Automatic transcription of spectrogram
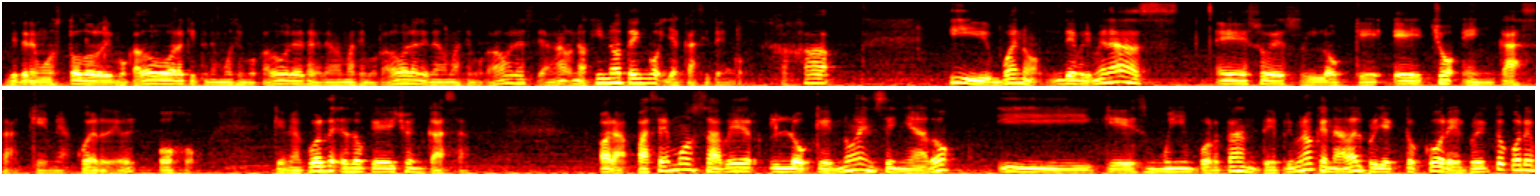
Aquí tenemos todo lo de invocador, aquí tenemos invocadores, aquí tenemos más invocadores, aquí tenemos más invocadores. No, aquí no tengo, ya casi tengo. Jaja. Y bueno, de primeras, eso es lo que he hecho en casa. Que me acuerde, ¿eh? ojo. Que me acuerde es lo que he hecho en casa. Ahora, pasemos a ver lo que no he enseñado y que es muy importante. Primero que nada, el proyecto Core. El proyecto Core,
